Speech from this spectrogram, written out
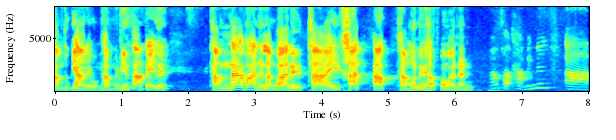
ทำทุกอย่างเลยผมทำเหมือนพี่น้ำตาลเป๊ะเลยทำหน้าบ้านยันหลังบ้านเลยถ่ายคัดอัพทำหมดเลยครับประมาณนั้นขอถามนิดนึงอ่า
